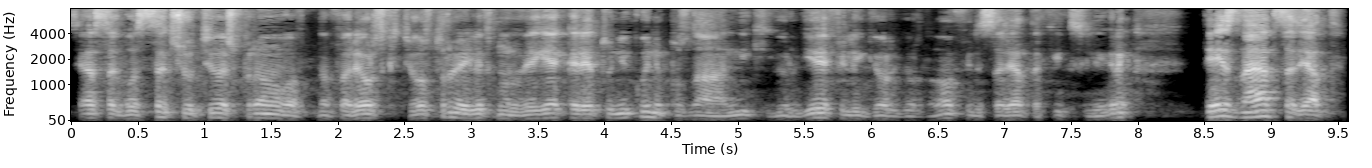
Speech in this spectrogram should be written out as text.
сега съгласа, че отиваш примерно на Фариорските острови или в Норвегия, където никой не познава Ники Георгиев или Георги Орданов или съдята Хикс или Y. Те знаят съдята.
